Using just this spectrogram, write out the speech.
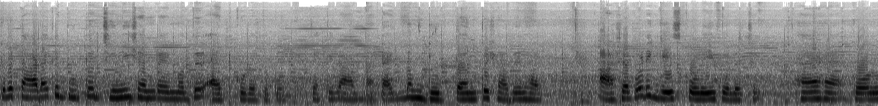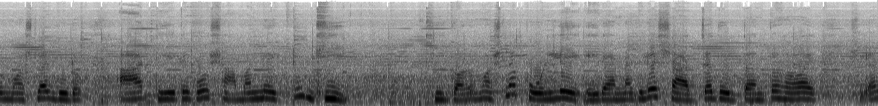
তবে তার আগে দুটো জিনিস আমরা এর মধ্যে অ্যাড করে দেবো, যাতে রান্নাটা একদম দুর্দান্ত স্বাদের হয়। আশা করি গেস করেই ফেলেছে। হ্যাঁ হ্যাঁ গরম মশলার গুঁড়ো। আর দিয়ে দেবো সামান্য একটু ঘি। ঘি গরম মশলা পড়লে এই রান্নাগুলোর স্বাদ যা দুর্দান্ত হয়, সে আর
